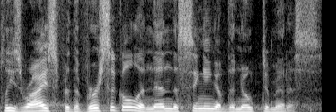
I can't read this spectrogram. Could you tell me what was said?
Please rise for the versicle and then the singing of the Nunc Dimittis.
